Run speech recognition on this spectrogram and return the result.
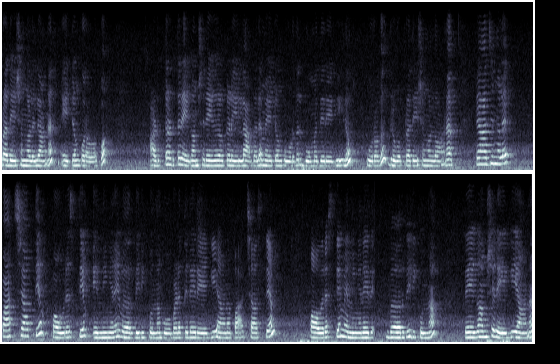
പ്രദേശങ്ങളിലാണ് ഏറ്റവും കുറവ്. അപ്പോൾ അടുത്തടുത്ത രേഖാംശ രേഖകൾക്കിടയിലുള്ള അകലം ഏറ്റവും കൂടുതൽ ഭൂമധ്യരേഖയിലും കുറവ് ധ്രുവ പ്രദേശങ്ങളിലുമാണ് രാജ്യങ്ങളെ പാശ്ചാത്യം പൗരസ്ത്യം എന്നിങ്ങനെ വേർതിരിക്കുന്ന ഭൂപടത്തിലെ രേഖയാണ് പാശ്ചാത്യം. പൗരസ്ത്യം എന്നിങ്ങനെ വേർതിരിക്കുന്ന രേഖാംശ രേഖയാണ്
